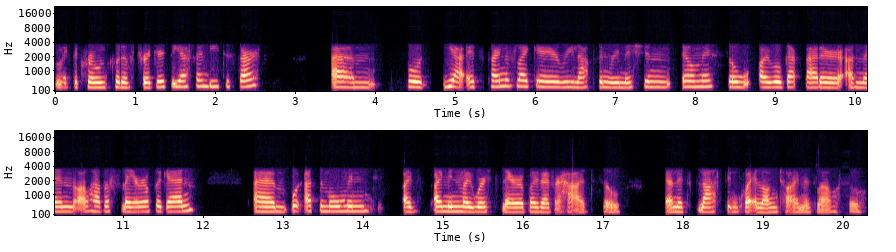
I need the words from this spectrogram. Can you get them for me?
like the Crohn's could have triggered the FND to start. Um, but yeah, it's kind of like a relapse and remission illness. So I will get better and then I'll have a flare up again. Um, but at the moment, I've, I'm in my worst flare up I've ever had. So, and it's lasting quite a long time as well. So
